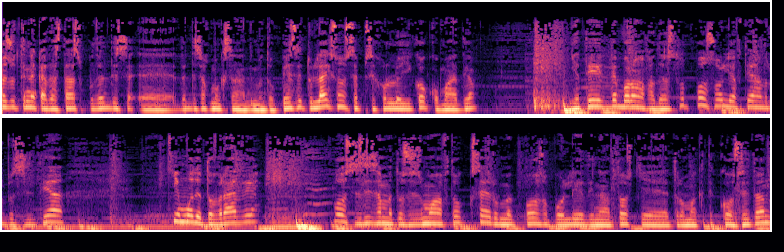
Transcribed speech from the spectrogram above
Νομίζω ότι είναι καταστάσεις που δεν τις ε, δεν τις έχουμε ξαναντιμετωπίσει, τουλάχιστον σε ψυχολογικό κομμάτι. Γιατί δεν μπορώ να φανταστώ πώς όλοι αυτοί οι άνθρωποι στη συζητία κοιμούνται το βράδυ, πώς ζήσαμε το σεισμό αυτό, ξέρουμε πόσο πολύ δυνατός και τρομακτικός ήταν.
